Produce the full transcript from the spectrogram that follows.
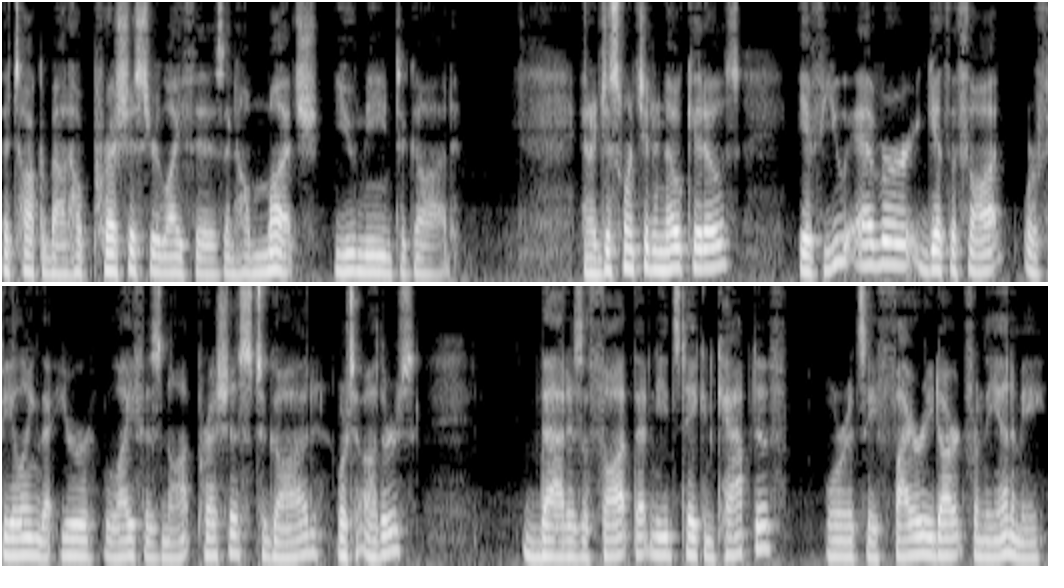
that talk about how precious your life is and how much you mean to God. And I just want you to know, kiddos, if you ever get the thought or feeling that your life is not precious to God or to others, that is a thought that needs taken captive or it's a fiery dart from the enemy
